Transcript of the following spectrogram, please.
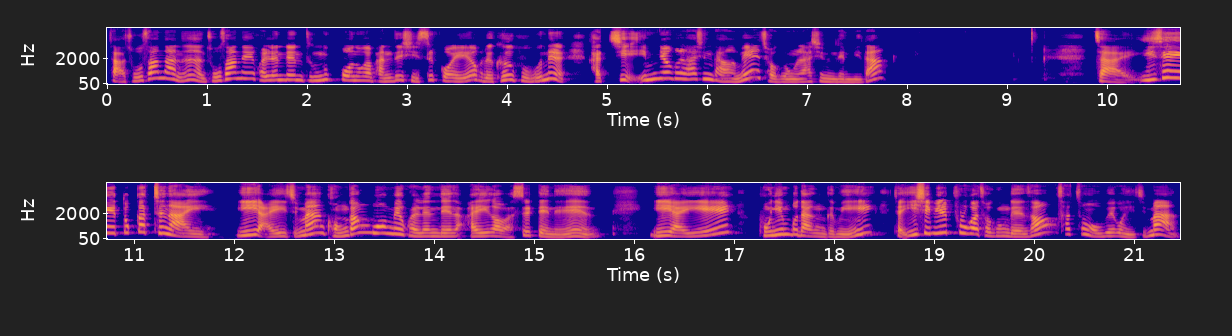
자, 조사나는 조사나에 관련된 등록 번호가 반드시 있을 거예요. 그래서 그 부분을 같이 입력을 하신 다음에 적용을 하시면 됩니다. 자, 이세의 똑같은 아이, 이 아이지만 건강보험에 관련된 아이가 왔을 때는 이 아이의 본인 부담금이 자 21%가 적용돼서 4,500원이지만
